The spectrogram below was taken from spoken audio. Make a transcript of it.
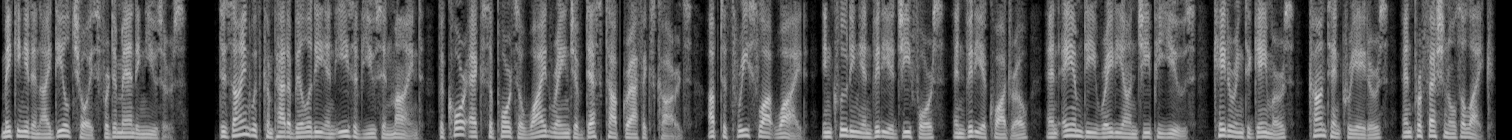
making it an ideal choice for demanding users. Designed with compatibility and ease of use in mind, the Core X supports a wide range of desktop graphics cards, up to 3 slot wide, including NVIDIA GeForce, NVIDIA Quadro, and AMD Radeon GPUs, catering to gamers, content creators, and professionals alike.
